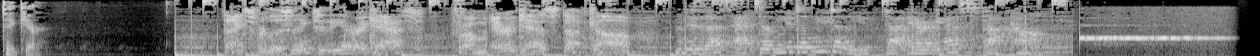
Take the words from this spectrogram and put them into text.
take care. Thanks for listening to the Ericast from Ericast.com. Visit us at www.ericast.com.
